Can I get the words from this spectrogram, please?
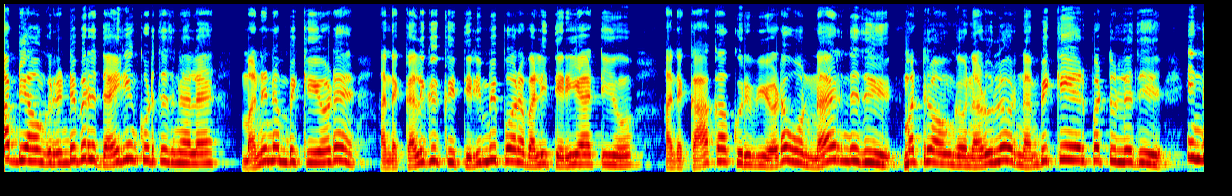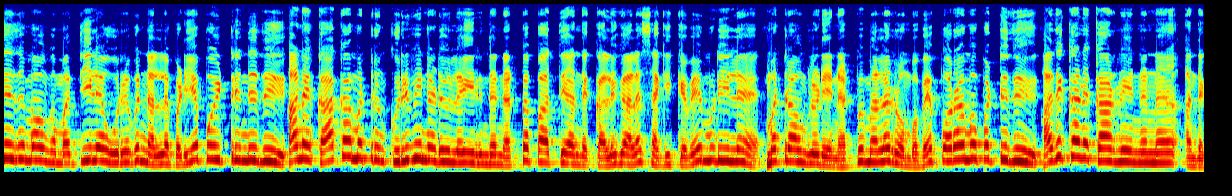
அப்படி அவங்க ரெண்டு பேரும் தைரியம் கொடுத்ததுனால மன நம்பிக்கையோட அந்த கழுகுக்கு திரும்பி போற வழி தெரியாட்டியும் அந்த காக்கா குருவியோட ஒன்னா இருந்தது. மற்றும் அவங்க நடுவுல ஒரு நம்பிக்கை ஏற்பட்டுள்ளது. இந்த விதமா அவங்க மத்தியில உறவு நல்லபடியா போயிட்டு இருந்தது ஆனா காக்கா மற்றும் குருவி நடுவுல இருந்த நட்பை பார்த்து அந்த கழுகால சகிக்கவே முடியல. மற்றும் அவங்களுடைய நட்பு மேல ரொம்பவே பொறாமப்பட்டது. அதுக்கான காரணம் என்னன்னா அந்த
